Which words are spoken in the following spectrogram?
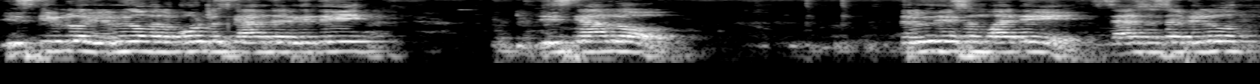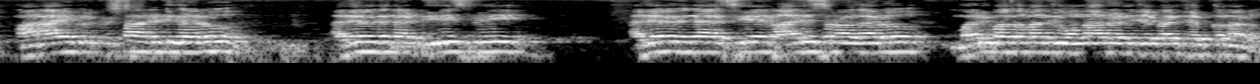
ఈ స్కీమ్లో ఎనిమిది వందల కోట్లు స్కామ్ జరిగింది. ఈ స్కామ్లో తెలుగుదేశం పార్టీ శాసనసభ్యులు మా నాయకులు కృష్ణారెడ్డి గారు అదేవిధంగా డిఎస్పి అదేవిధంగా సిఐ రాజేశ్వరరావు గారు మరికొంతమంది ఉన్నారు అని చెప్పని చెప్తున్నారు.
